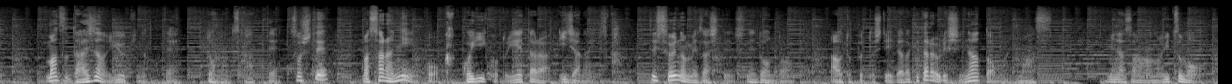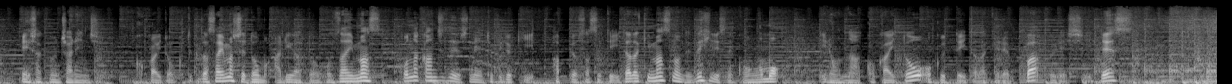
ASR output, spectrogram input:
まず大事なのは勇気なので、どんどん使って、そして、まあ、さらに、こう、かっこいいこと言えたらいいじゃないですか。で、そういうのを目指してですね、どんどんアウトプットしていただけたら嬉しいなと思います。皆さん、あの、いつも英作文チャレンジ、ご回答送ってくださいまして、どうもありがとうございます。こんな感じでですね、時々発表させていただきますので、ぜひですね、今後もいろんなご回答を送っていただければ嬉しいです。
